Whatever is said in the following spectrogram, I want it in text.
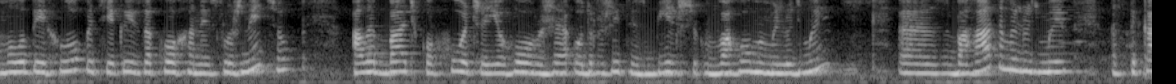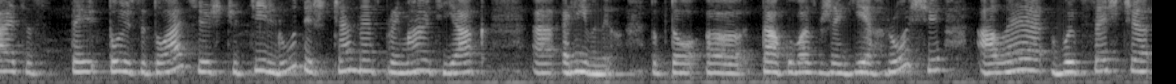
молодий хлопець, який закоханий в служницю, але батько хоче його вже одружити з більш вагомими людьми, з багатими людьми, стикається з тою ситуацією, що ті люди ще не сприймають як рівних. Тобто, е, так, у вас вже є гроші, але ви все ще е,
